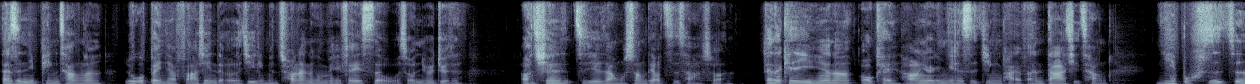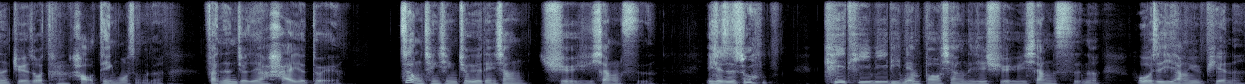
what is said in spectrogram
但是你平常呢？如果被人家发现你的耳机里面传来那个眉飞色舞的时候，你会觉得啊、现在直接让我上吊自杀算了。但在 KTV 里面呢，OK，好像有一个免死金牌，反正大家一起唱，你也不是真的觉得说它好听或什么的，反正就是要嗨就对了。这种情形就有点像鳕鱼相思，也就是说，KTV 里面包厢那些鳕鱼相思呢，或者是洋芋片呢，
